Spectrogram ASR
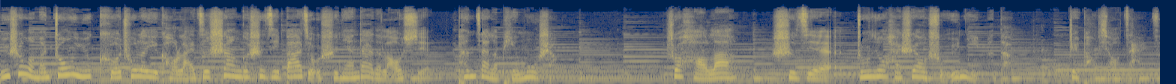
于是我们终于咳出了一口来自上个世纪八九十年代的老血，喷在了屏幕上，说：“好了，世界终究还是要属于你们的，这帮小崽子。”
